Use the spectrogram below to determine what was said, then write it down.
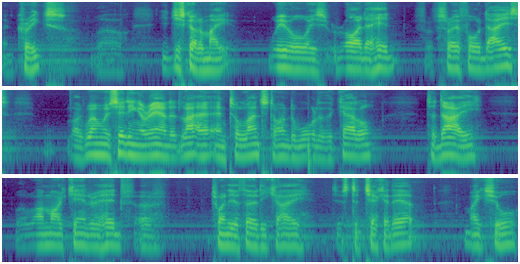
and creeks. Well, you just got to make. We always ride ahead for three or four days. Like when we're sitting around at la- until lunchtime to water the cattle, today, well, I might canter ahead for 20 or 30 k just to check it out, make sure.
